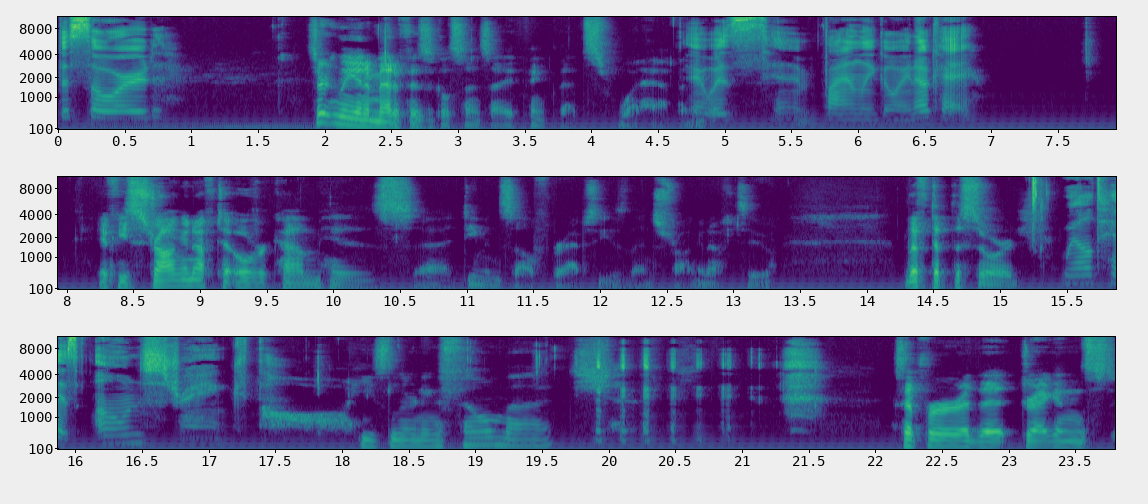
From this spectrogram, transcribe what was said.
the sword? Certainly, in a metaphysical sense, I think that's what happened. It was him finally going, okay. If he's strong enough to overcome his uh, demon self, perhaps he's then strong enough to lift up the sword. Wield his own strength. Oh, he's learning so much. Except for that dragons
